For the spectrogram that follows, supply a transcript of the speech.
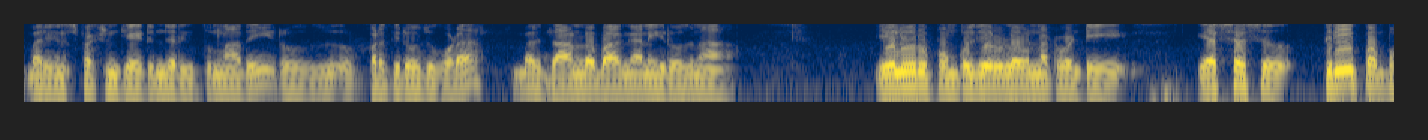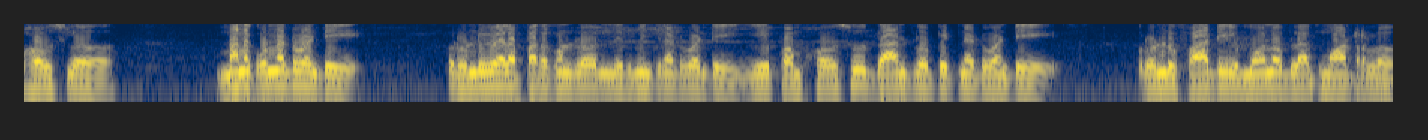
మరి ఇన్స్పెక్షన్ చేయడం జరుగుతున్నది. రోజు ప్రతిరోజు కూడా మరి దానిలో భాగంగానే ఈ రోజున ఏలూరు పంపుల చెరువులో ఉన్నటువంటి ఎస్ఎస్ త్రీ పంప్ హౌస్లో మనకు ఉన్నటువంటి రెండు వేల పదకొండులో నిర్మించినటువంటి ఈ పంప్ హౌస్ దాంట్లో పెట్టినటువంటి రెండు ఫార్టీలు మోనోబ్లాక్ మోటార్లు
